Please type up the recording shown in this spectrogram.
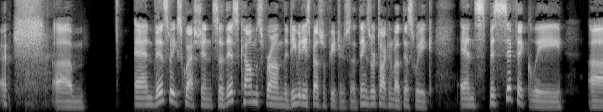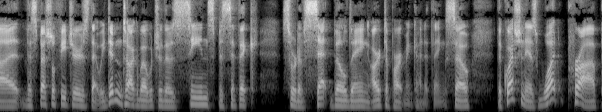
um, and this week's question so this comes from the DVD special features, so things we're talking about this week, and specifically uh, the special features that we didn't talk about, which are those scene specific sort of set building, art department kind of things. So the question is what prop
